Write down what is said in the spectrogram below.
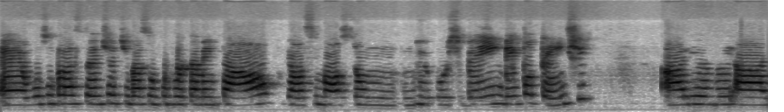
é, eu uso bastante ativação comportamental, porque ela se mostra um, um recurso bem, bem potente aliando a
